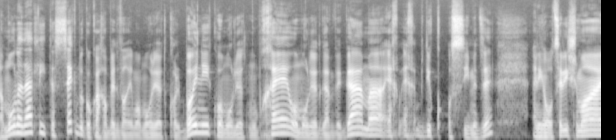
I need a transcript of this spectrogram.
אמור לדעת להתעסק בכל כך הרבה דברים. הוא אמור להיות קולבויניק, הוא אמור להיות מומחה, הוא אמור להיות גם וגם, מה, איך, איך בדיוק עושים את זה. אני גם רוצה לשמוע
